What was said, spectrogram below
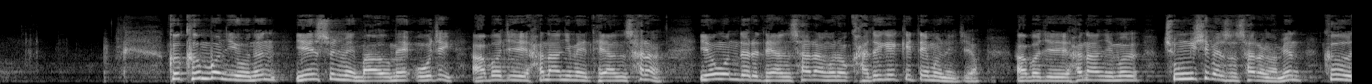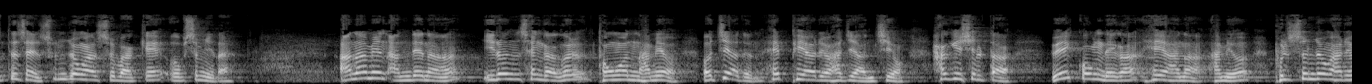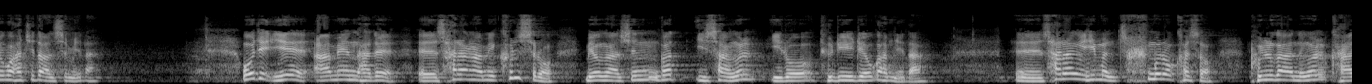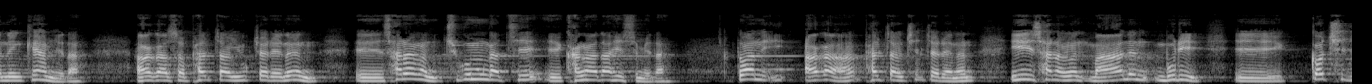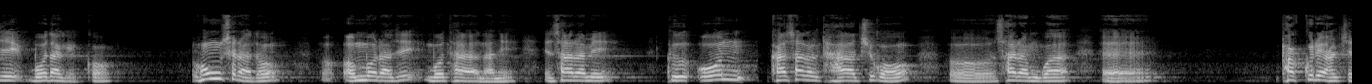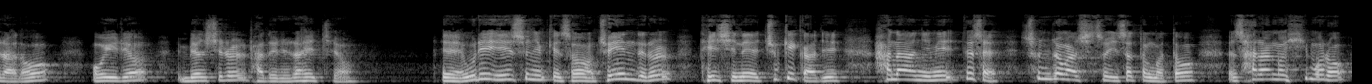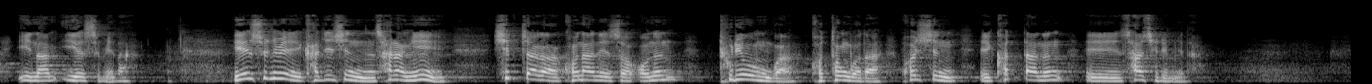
그 근본 이유는 예수님의 마음에 오직 아버지 하나님에 대한 사랑, 영혼들에 대한 사랑으로 가득했기 때문이지요. 아버지 하나님을 중심에서 사랑하면 그 뜻에 순종할 수밖에 없습니다. 안 하면 안 되나 이런 생각을 동원하며 어찌하든 회피하려 하지 않지요. 하기 싫다. 왜 꼭 내가 해야 하나 하며 불순종하려고 하지도 않습니다. 오직 예 아멘 하되 사랑함이 클수록 명하신 것 이상을 이뤄 드리려고 합니다. 사랑의 힘은 참으로 커서 불가능을 가능케 합니다. 아가서 8장 6절에는 사랑은 죽음같이 강하다 했습니다. 또한 아가 8장 7절에는 이 사랑은 많은 물이 꺼치지 못하겠고 홍수라도 엄몰하지 못하나니 사람이 그 온 가산을 다 주고 어, 사람과 바꾸려 할지라도 오히려 멸시를 받으리라 했죠. 예, 우리 예수님께서 죄인들을 대신해 죽기까지 하나님이 뜻에 순종하실 수 있었던 것도 사랑의 힘으로 인함이었습니다. 예수님이 가지신 사랑이 십자가 고난에서 오는 두려움과 고통보다 훨씬 컸다는 사실입니다.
